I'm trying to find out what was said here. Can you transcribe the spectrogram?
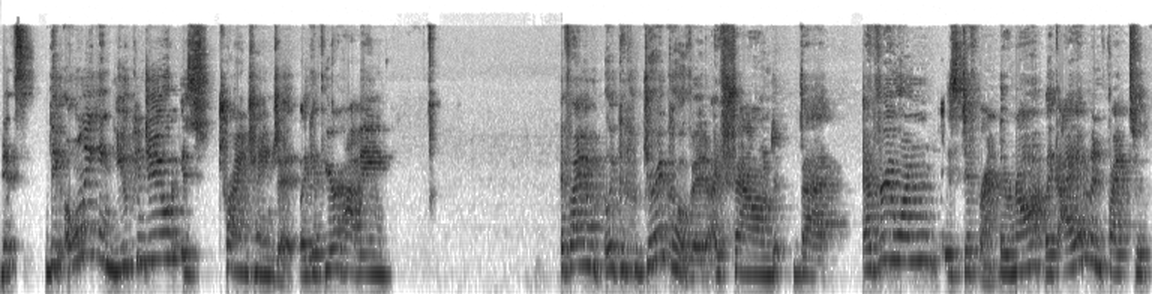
It's the only thing you can do is try and change it. Like if you're having, if I'm like during COVID, I found that everyone is different. They're not like I am in fights with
